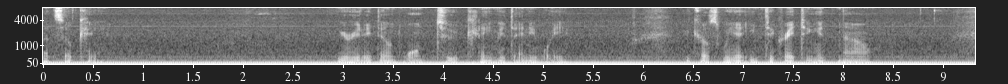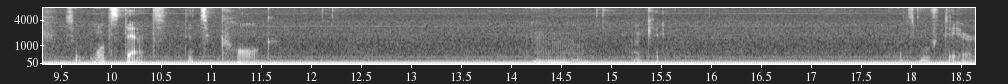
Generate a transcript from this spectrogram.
That's okay. We really don't want to claim it anyway, because we are integrating it now. So what's that? That's a cog. Uh, okay. Let's move there.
